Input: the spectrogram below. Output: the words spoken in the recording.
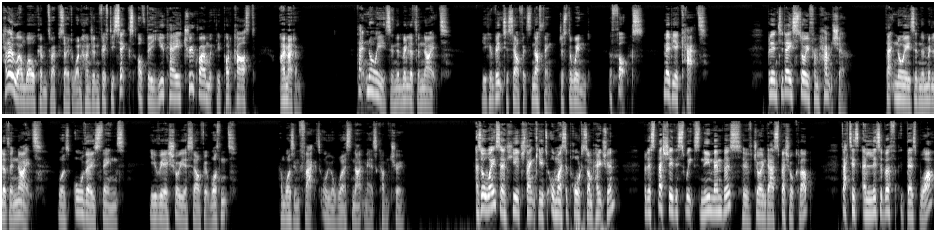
Hello and welcome to episode 156 of the UK True Crime Weekly podcast. I'm Adam. That noise in the middle of the night. You convince yourself it's nothing, just the wind, a fox, maybe a cat. But in today's story from Hampshire, that noise in the middle of the night was all those things you reassure yourself it wasn't, and was in fact all your worst nightmares come true. As always, a huge thank you to all my supporters on Patreon, but especially this week's new members who've joined our special club. That is Elizabeth Desbois.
